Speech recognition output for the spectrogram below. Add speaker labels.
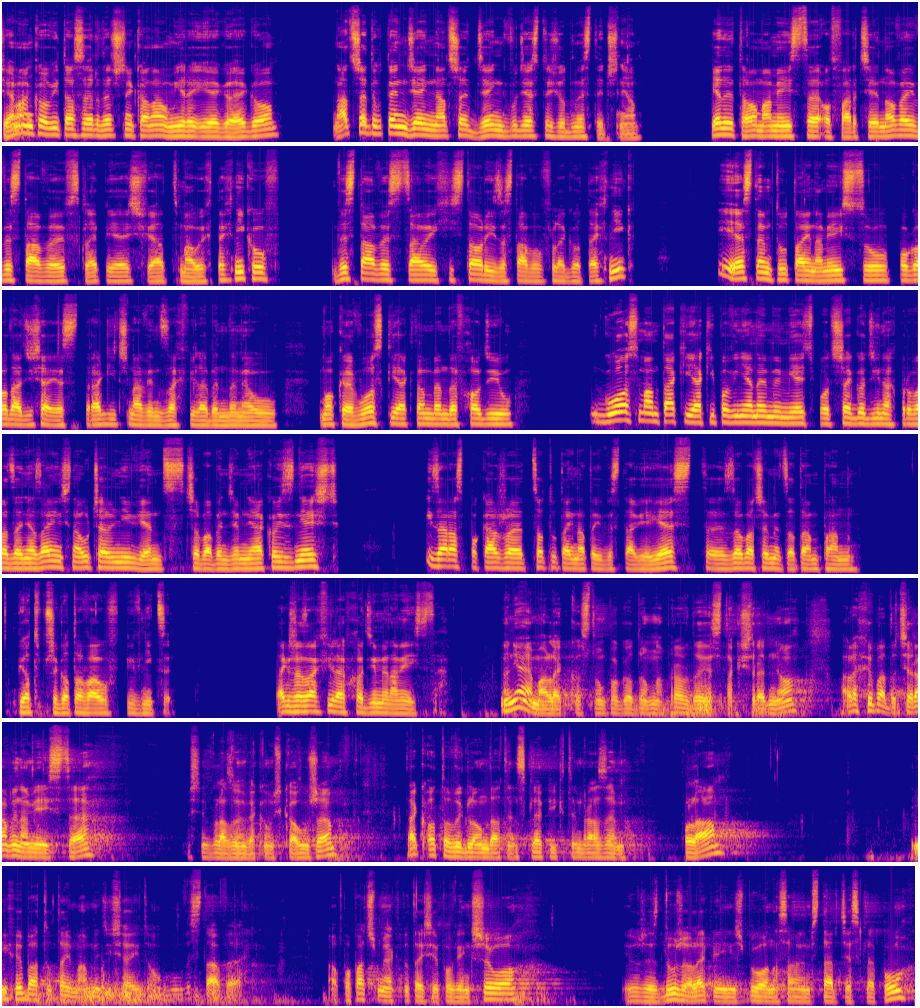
Speaker 1: Siemanko, wita serdecznie kanał Miry i jego ego. Nadszedł ten dzień, nadszedł dzień 27 stycznia. Kiedy to ma miejsce otwarcie nowej wystawy w sklepie Świat Małych Techników. Wystawy z całej historii zestawów Lego Technik. I jestem tutaj na miejscu. Pogoda dzisiaj jest tragiczna, więc za chwilę będę miał mokre włoski, jak tam będę wchodził. Głos mam taki, jaki powinienem mieć po trzech godzinach prowadzenia zajęć na uczelni, więc trzeba będzie mnie jakoś znieść. I zaraz pokażę, co tutaj na tej wystawie jest. Zobaczymy, co tam pan Piotr przygotował w piwnicy. Także za chwilę wchodzimy na miejsce. No nie ma lekko z tą pogodą, naprawdę jest tak średnio, ale chyba docieramy na miejsce. Właśnie wlazłem w jakąś kałużę. Tak oto wygląda ten sklepik, tym razem Ola. I chyba tutaj mamy dzisiaj tą wystawę. O, popatrzmy, jak tutaj się powiększyło. Już jest dużo lepiej niż było na samym starcie sklepu.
